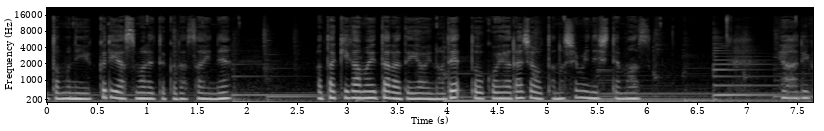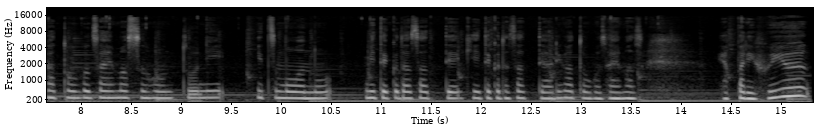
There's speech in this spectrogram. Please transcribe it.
身ともにゆっくり休まれてくださいね。また気が向いたらで良いので投稿やラジオを楽しみにしてます。いやありがとうございます。本当に。いつもあの見てくださって聞いてくださってありがとうございます。やっぱり冬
